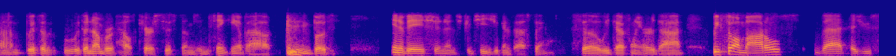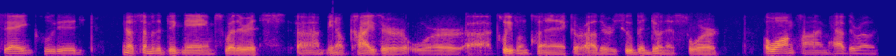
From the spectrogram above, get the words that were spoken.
um, with a with a number of healthcare systems and thinking about both innovation and strategic investing. So we definitely heard that. We saw models that, as you say, included, you know, some of the big names, whether it's um, you know, Kaiser or uh, Cleveland Clinic or others who've been doing this for a long time, have their own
